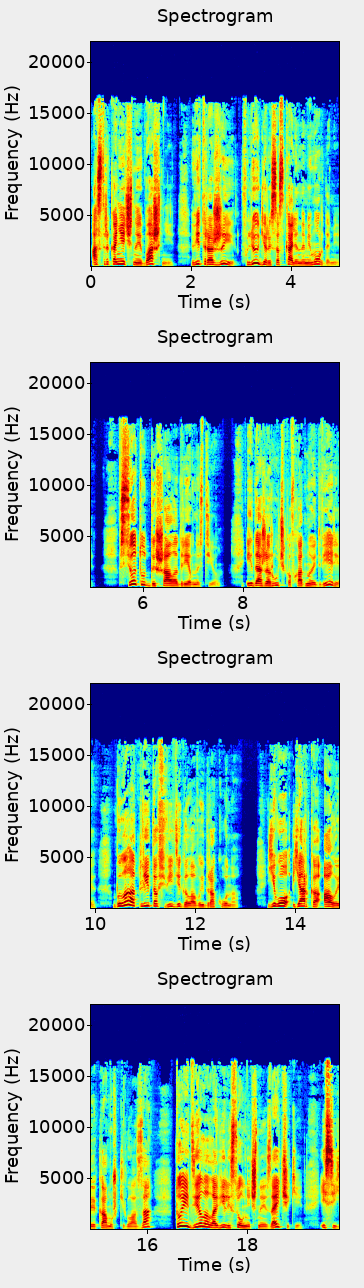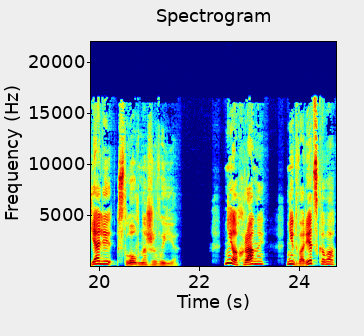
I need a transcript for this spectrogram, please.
Остроконечные башни, витражи, флюгеры со скаленными мордами – все тут дышало древностью. И даже ручка входной двери была отлита в виде головы дракона. Его ярко-алые камушки глаза то и дело ловили солнечные зайчики и сияли словно живые. Ни охраны, ни дворецкого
